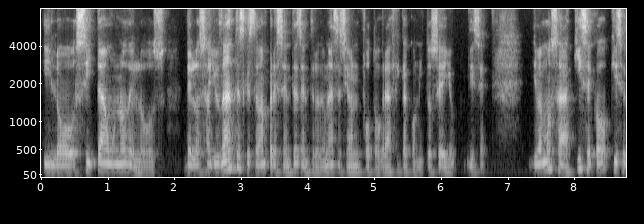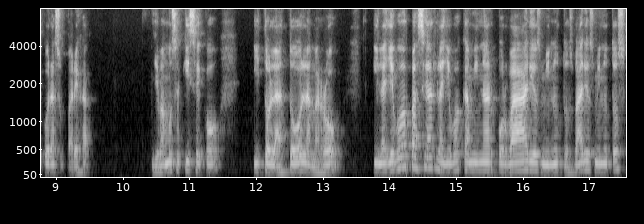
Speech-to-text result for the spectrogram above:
y lo cita uno de los, de los ayudantes que estaban presentes dentro de una sesión fotográfica con Ito Sello, dice, llevamos a Kiseko, Kiseko era su pareja, llevamos a Kiseko, Ito la ató, la amarró, y la llevó a pasear, la llevó a caminar por varios minutos, varios minutos,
